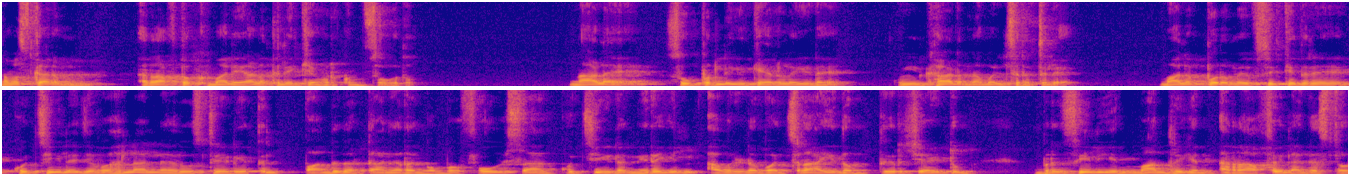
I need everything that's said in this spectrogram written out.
നമസ്കാരം. റാഫ് ടോക്ക് മലയാളത്തിലേക്ക് അവർക്കും സ്വാഗതം. നാളെ സൂപ്പർ ലീഗ് കേരളയുടെ ഉദ്ഘാടന മത്സരത്തിൽ മലപ്പുറം എഫ് സിക്കെതിരെ കൊച്ചിയിലെ ജവഹർലാൽ നെഹ്റു സ്റ്റേഡിയത്തിൽ പന്ത് തട്ടാൻ ഇറങ്ങുമ്പോൾ ഫോഴ്സ കൊച്ചിയുടെ നിരയിൽ അവരുടെ വജ്രായുധം തീർച്ചയായിട്ടും ബ്രസീലിയൻ മാന്ത്രികൻ റാഫേൽ അഗസ്റ്റോ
